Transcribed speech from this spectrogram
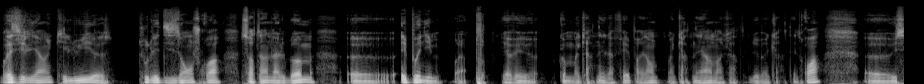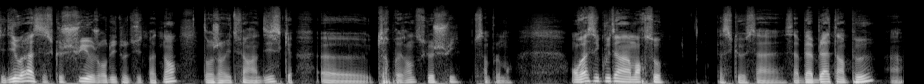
brésilien qui lui euh, tous les 10 ans je crois sortait un album euh, éponyme voilà il y avait euh, comme McCartney l'a fait par exemple McCartney 1 McCartney 2 McCartney 3 euh, il s'est dit voilà c'est ce que je suis aujourd'hui tout de suite maintenant donc j'ai envie de faire un disque euh, qui représente ce que je suis tout simplement on va s'écouter un morceau parce que ça ça blablate un peu hein.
